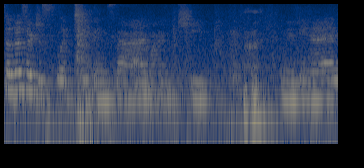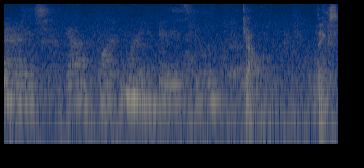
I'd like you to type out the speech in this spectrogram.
so those are just like two things that I want to keep mm-hmm. moving in and yeah, want more areas healed. Yeah. Thanks. Thanks,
